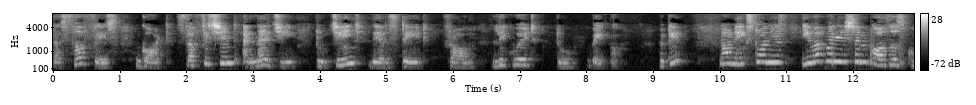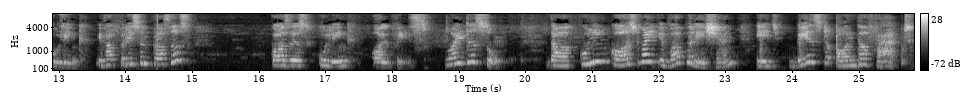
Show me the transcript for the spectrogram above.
the surface got sufficient energy to change their state from liquid to vapor. Okay. Now next one is evaporation causes cooling. Evaporation process causes cooling always. Why it is so? The cooling caused by evaporation is based on the fact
